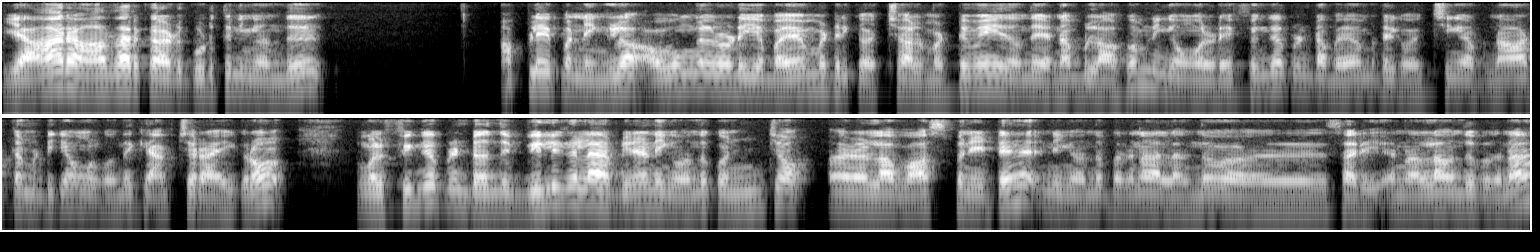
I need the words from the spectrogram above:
யார் ஆதார் கார்டு கொடுத்து நீங்கள் வந்து அப்ளை பண்ணீங்களோ அவங்களுடைய பயோமெட்ரிக் வச்சால் மட்டுமே இது வந்து எனபிள் ஆகும். நீங்கள் உங்களுடைய ஃபிங்கர் பிரிண்ட் பயோமெட்ரிக் வச்சிங்க அப்படின்னா ஆட்டோமேட்டிக்காக உங்களுக்கு வந்து கேப்சர் ஆகிக்கிறோம் உங்களுக்கு ஃபிங்கர் பிரிண்ட் வந்து விழுகலை அப்படின்னா நீங்கள் வந்து கொஞ்சம் நல்லா வாஷ் பண்ணிவிட்டு நீங்கள் வந்து பார்த்தீங்கன்னா அதில் வந்து சாரி நல்லா வந்து பார்த்தீங்கன்னா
